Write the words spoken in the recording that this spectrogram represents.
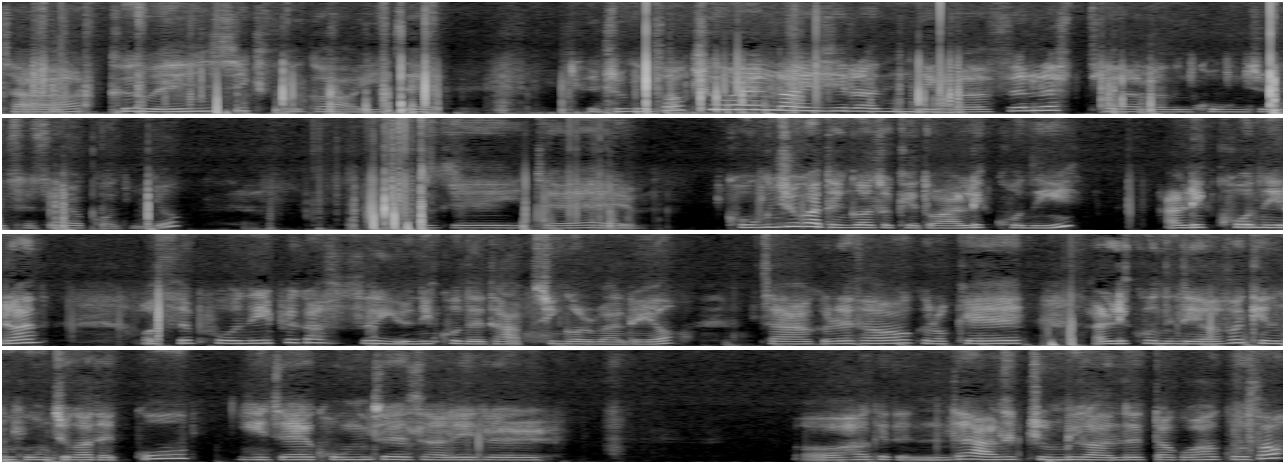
자, 그 메인 식스가 이제 그 중에서 트와일라이트라는 얘가 셀레스티아라는 공주의 제자였거든요. 그게 이제 공주가 된 거죠. 걔도 알리콘이. 알리콘이란 어스폰이 페가수스 유니콘에 다 합친 걸 말해요. 자, 그래서 그렇게 알리콘이 되어서 걔는 공주가 됐고 이제 공주의 자리를 어, 하게 됐는데 아직 준비가 안 됐다고 하고서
